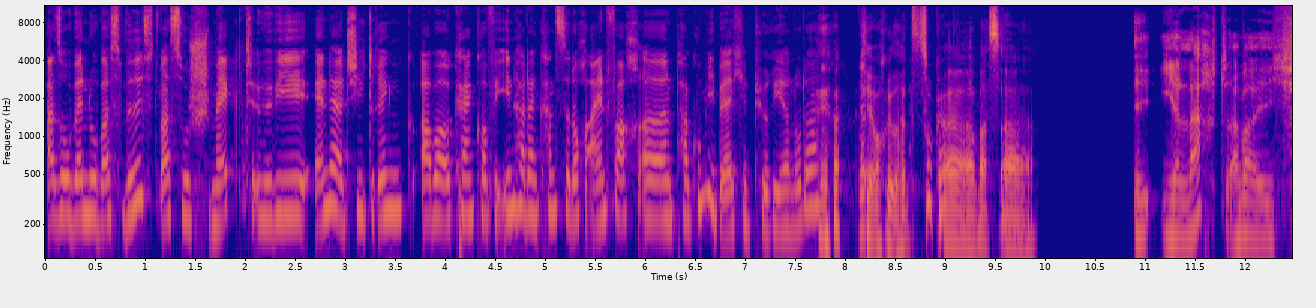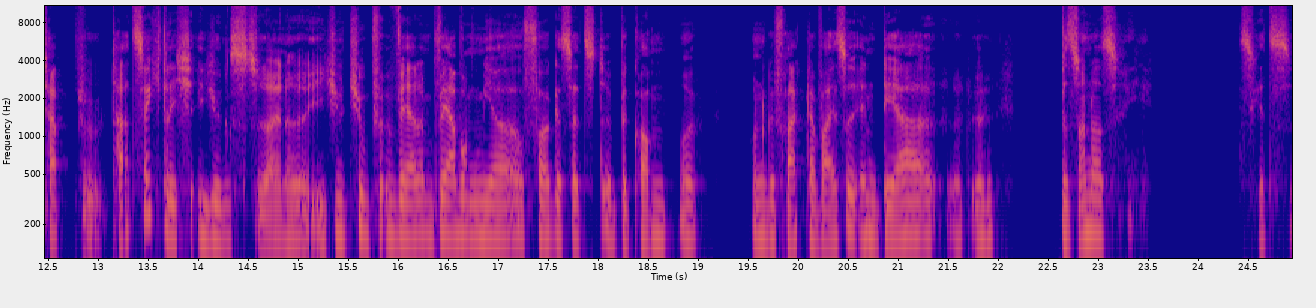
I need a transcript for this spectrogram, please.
also wenn du was willst, was so schmeckt wie Energy Drink, aber kein Koffein hat, dann kannst du doch einfach äh, ein paar Gummibärchen pürieren, oder? Ja, ich habe auch gesagt, Zucker, Wasser. Äh, Ihr lacht, aber ich habe tatsächlich jüngst eine YouTube-Werbung mir vorgesetzt äh, bekommen, äh, ungefragterweise, in der besonders was jetzt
